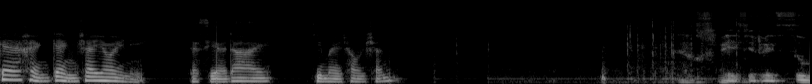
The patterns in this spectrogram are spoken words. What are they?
แกแข็งแกร่งใช่ย่อยนี่ แต่เสียดายที่ไม่เท่าฉัน แล้วใครจะไปสู้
